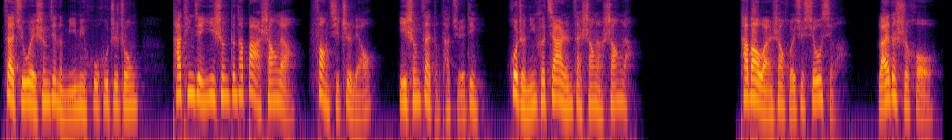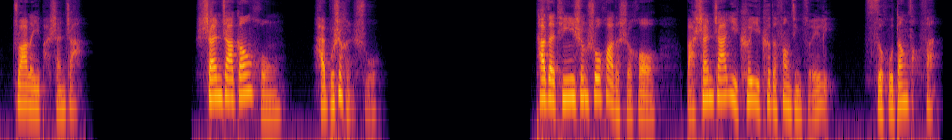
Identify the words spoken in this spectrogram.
在去卫生间的迷迷糊糊之中，他听见医生跟他爸商量放弃治疗，医生在等他决定，或者您和家人再商量商量。他爸晚上回去休息了，来的时候抓了一把山楂，山楂刚红，还不是很熟。他在听医生说话的时候，把山楂一颗一颗的放进嘴里，似乎当早饭。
